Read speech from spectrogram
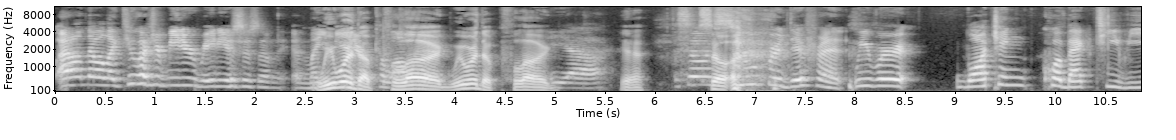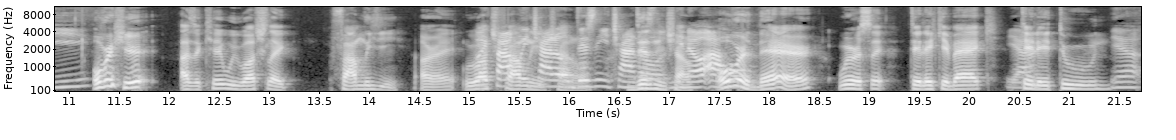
I don't know, like 200 meter radius or something. It might we were the kilometer. plug. We were the plug. Yeah. Yeah. So, So- super different. We were watching Quebec TV, Over here, as a kid, we watched like Family. All right, we like watched Family, Channel, Disney Channel, Disney Channel. You know, Over home. there, we were say Télé Québec, Yeah. Télétoon. Yeah.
